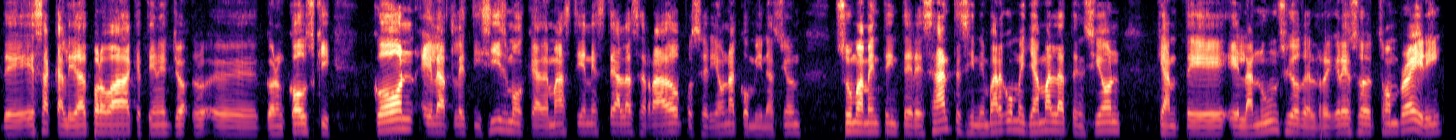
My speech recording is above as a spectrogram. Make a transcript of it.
de esa calidad probada que tiene Gronkowski con el atleticismo que además tiene este ala cerrado, pues sería una combinación sumamente interesante. Sin embargo, me llama la atención que ante el anuncio del regreso de Tom Brady,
